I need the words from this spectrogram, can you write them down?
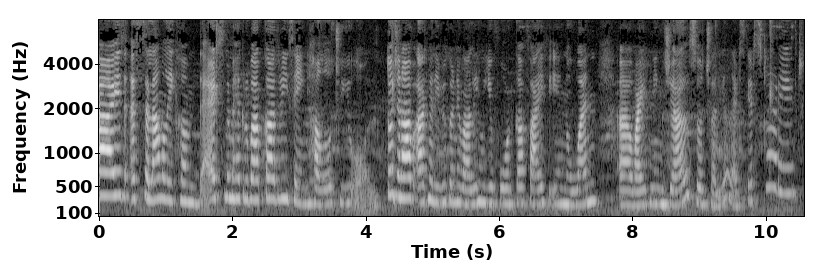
guys, अस्सलाम वालेकुम दैट्स मैं Mahkruba Qadri saying hello to you all तो जनाब आज मैं रिव्यू करने वाली हूँ ये फोर्ड का five in one whitening gel so चलिए लेट्स गेट स्टार्टेड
